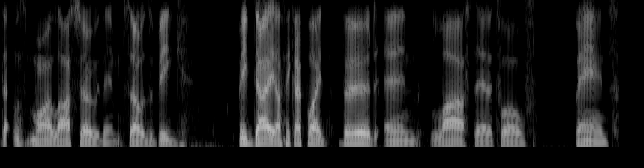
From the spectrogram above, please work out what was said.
that was my last show with them, so it was a big, big day. I think I played third and last out of twelve bands,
